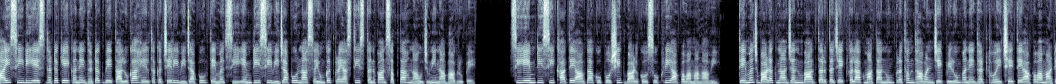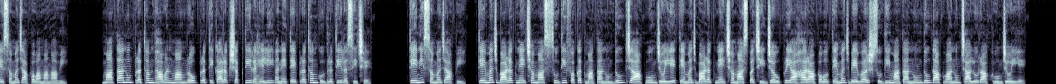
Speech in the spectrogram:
ICDS ઘટક એક અને ઘટક બે તાલુકા હેલ્થ કચેરી વિજાપુર તેમજ સીએમટીસી વિજાપુરના સંયુક્ત પ્રયાસથી સ્તનપાન સપ્તાહના ઉજવણીના ભાગરૂપે સીએમટીસી ખાતે આવતા કુપોષિત બાળકો સુખડી આપવામાં આવી. તેમજ બાળકના જન્મ બાદ તરત જ એક કલાક માતાનું પ્રથમ ધાવણ જે પીળું અને ઘટ હોય છે તે આપવા માટે સમજ આપવામાં આવી. માતાનું પ્રથમ ધાવણ માંગ રોગ પ્રતિકારક શક્તિ રહેલી અને તે પ્રથમ કુદરતી રસી છે. તેની સમજ આપી. તેમજ બાળકને છ માસ સુધી ફક્ત માતાનું દૂધ જ આપવું જોઈએ. તેમજ બાળકને છ માસ પછી જ ઉપરી આહાર આપવો. તેમજ બે વર્ષ સુધી માતાનું દૂધ આપવાનું ચાલુ રાખવું જોઈએ.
